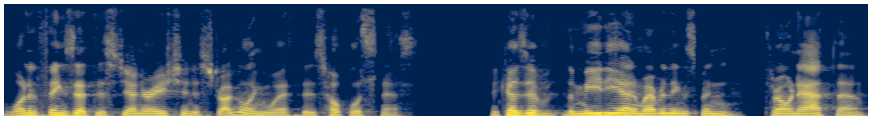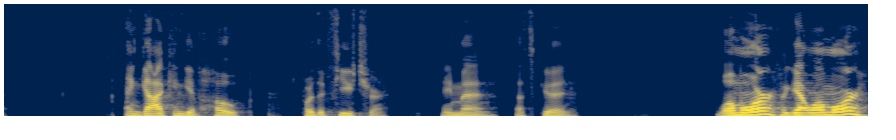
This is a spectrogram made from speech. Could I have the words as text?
one of the things that this generation is struggling with is hopelessness because of the media and everything that's been thrown at them. And God can give hope for the future. Amen. That's good. One more? We got one more?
